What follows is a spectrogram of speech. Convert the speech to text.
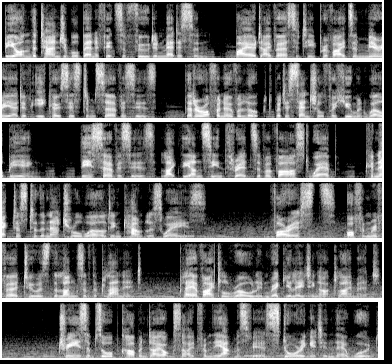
Beyond the tangible benefits of food and medicine, biodiversity provides a myriad of ecosystem services that are often overlooked but essential for human well-being. These services, like the unseen threads of a vast web, connect us to the natural world in countless ways. Forests, often referred to as the lungs of the planet, play a vital role in regulating our climate. Trees absorb carbon dioxide from the atmosphere, storing it in their wood,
